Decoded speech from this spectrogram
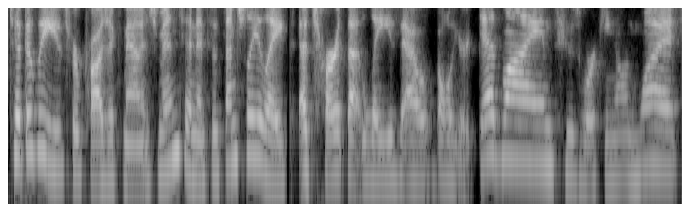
typically used for project management. And it's essentially like a chart that lays out all your deadlines, who's working on what,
